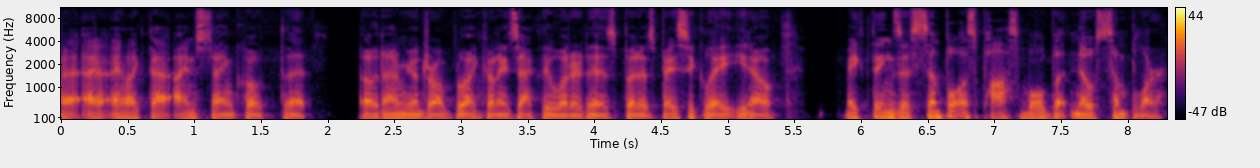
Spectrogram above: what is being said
I, I like that Einstein quote that, oh, now I'm going to draw a blank on exactly what it is, but it's basically, you know, make things as simple as possible, but no simpler,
